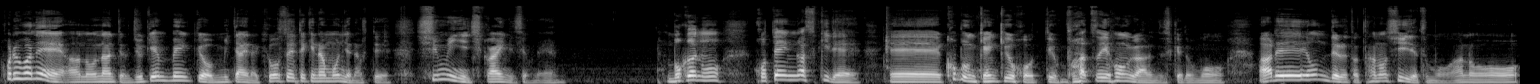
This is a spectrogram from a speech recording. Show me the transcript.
これはね、あの、なんていうの、受験勉強みたいな強制的なもんじゃなくて、趣味に近いんですよね。僕あの、古典が好きで、えー、古文研究法っていう分厚い本があるんですけども、あれ読んでると楽しいですもん。あの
